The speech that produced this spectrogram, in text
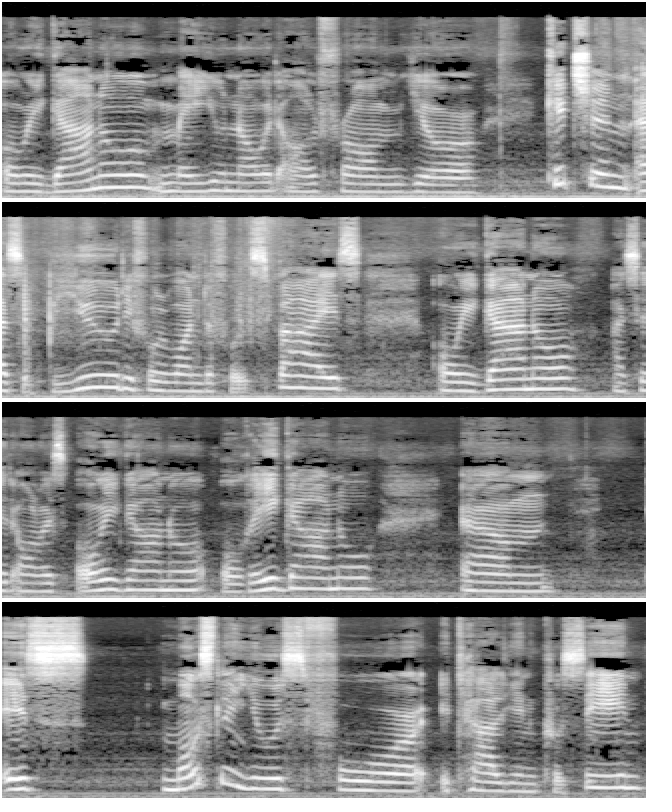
Oregano, may you know it all from your kitchen as a beautiful, wonderful spice. Oregano, I said always oregano, oregano, um, is mostly used for Italian cuisine.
